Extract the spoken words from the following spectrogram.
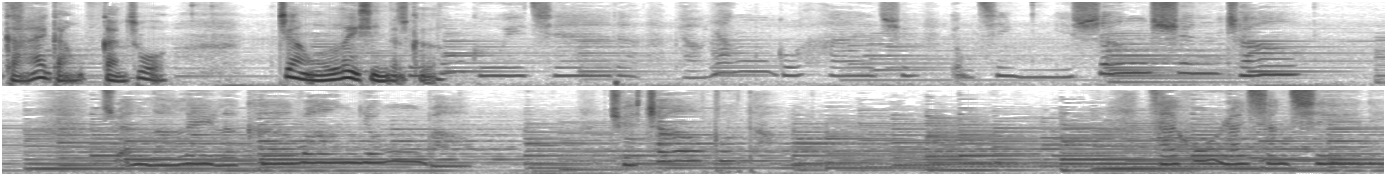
敢爱敢敢做。这样类型的歌。切的漂洋过海去，用尽一生寻找。倦了，累了，渴望拥抱，却找不到。才忽然想起，你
